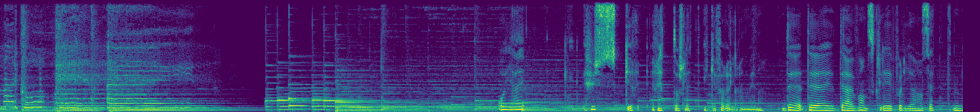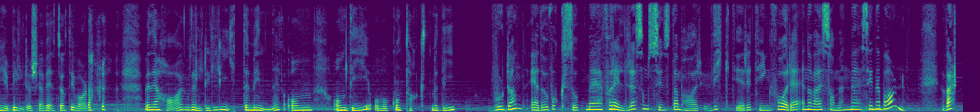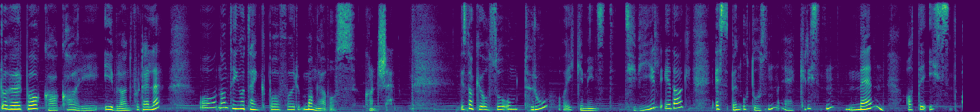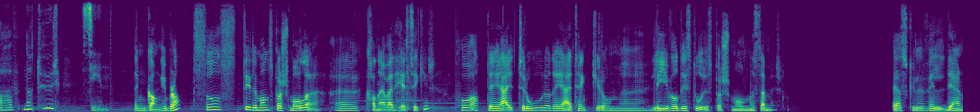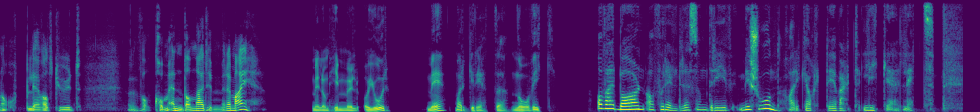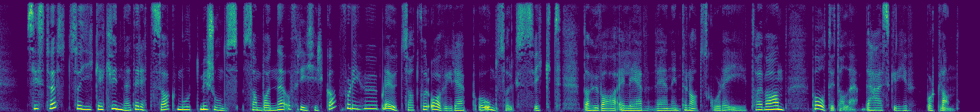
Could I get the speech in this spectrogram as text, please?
NRK P1 Og jeg husker rett og slett ikke foreldrene mine. Det, det, det er jo vanskelig fordi jeg har sett mye bilder, så jeg vet jo at de var der. Men jeg har veldig lite minner om, om de og kontakt med de. Hvordan er det å vokse opp med foreldre som syns de har viktigere ting fore enn å være sammen med sine barn? Verdt å høre på hva Kari Iveland forteller, og noen ting å tenke på for mange av oss, kanskje. Vi snakker også om tro, og ikke minst tvil i dag. Espen Ottosen er kristen, men ateist av natur, sin. En gang iblant så stiller man spørsmålet eh, kan jeg være helt sikker på at det jeg tror og det jeg tenker om eh, livet og de store spørsmålene stemmer. Jeg skulle veldig gjerne oppleve at Gud kom enda nærmere meg. Mellom himmel og jord med Margrete Nåvik. Å være barn av foreldre som driver misjon, har ikke alltid vært like lett. Sist høst så gikk ei kvinne til rettssak mot Misjonssambandet og Frikirka fordi hun ble utsatt for overgrep og omsorgssvikt da hun var elev ved en internatskole i Taiwan på 80-tallet. Det her skriver Vårt Land.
